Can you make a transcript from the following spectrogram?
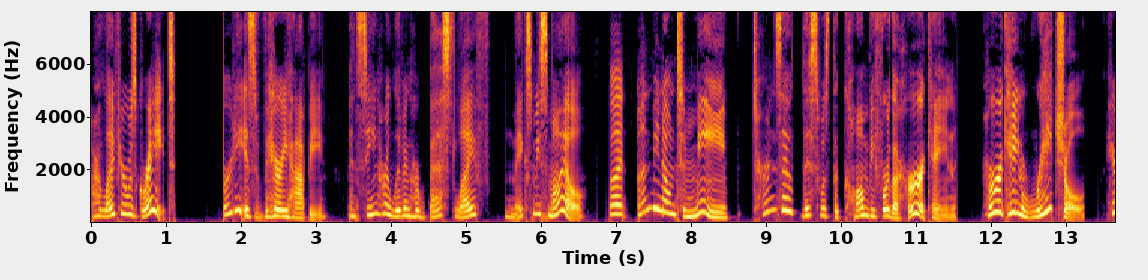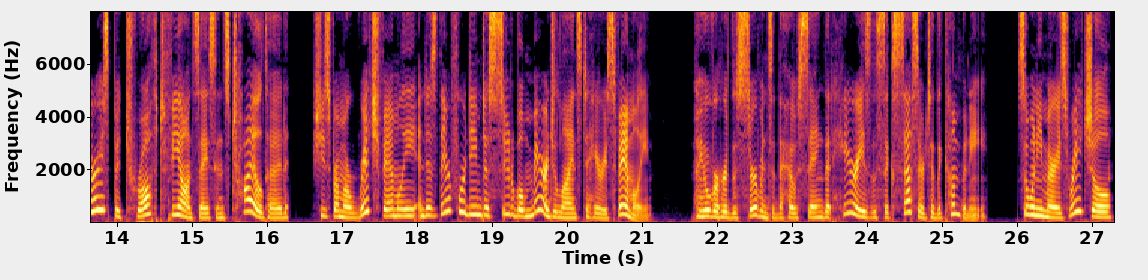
our life here was great. Birdie is very happy, and seeing her living her best life makes me smile. But unbeknown to me, turns out this was the calm before the hurricane. Hurricane Rachel, Harry's betrothed fiancée since childhood. She's from a rich family and is therefore deemed a suitable marriage alliance to Harry's family. I overheard the servants in the house saying that Harry is the successor to the company. So when he marries Rachel,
